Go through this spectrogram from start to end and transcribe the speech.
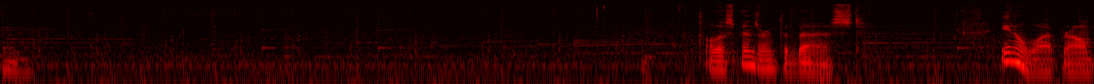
Hmm. Well, the spins aren't the best. You know what, bro?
